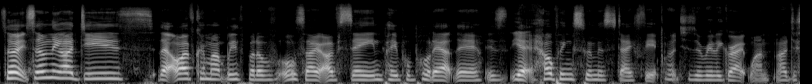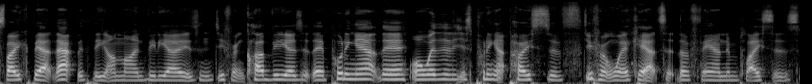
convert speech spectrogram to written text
So some of the ideas that I've come up with, but I've also I've seen people put out there is yeah, helping swimmers stay fit, which is a really great one. I just spoke about that with the online videos and different club videos that they're putting out there, or whether they're just putting up posts of different workouts that they've found in places.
